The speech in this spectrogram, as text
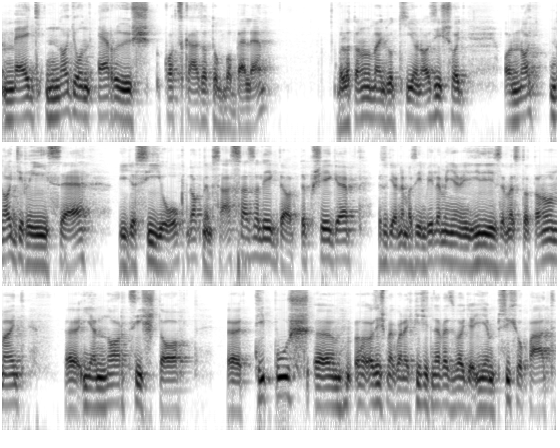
megy nagyon erős kockázatokba bele. Ebből a tanulmányból kijön az is, hogy a nagy, nagy része így a CEO-knak, nem száz százalék, de a többsége, ez ugye nem az én véleményem, én idézem ezt a tanulmányt, ilyen narcista típus, az is megvan egy kicsit nevezve, hogy ilyen pszichopát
